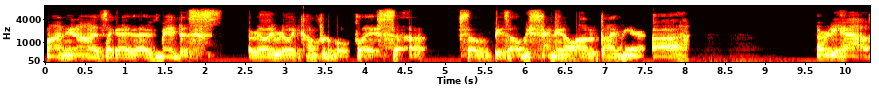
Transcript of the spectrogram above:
fun. You know, it's like I, I've made this a really, really comfortable place. Uh, so because I'll be spending a lot of time here. Uh, I already have,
